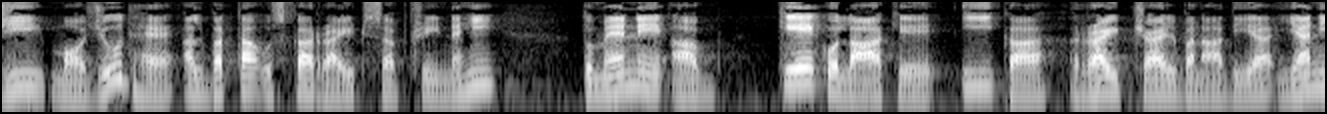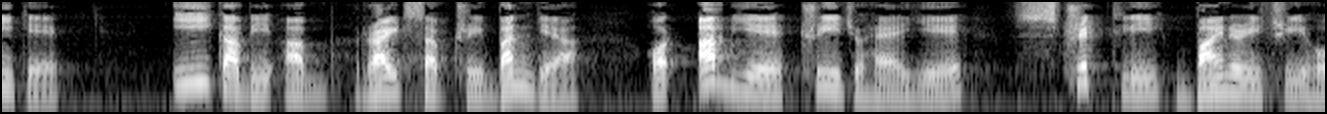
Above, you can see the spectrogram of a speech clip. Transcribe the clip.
جی موجود ہے البتہ اس کا رائٹ سب ٹری نہیں تو میں نے اب کے کو لا کے ای e کا رائٹ right چائلڈ بنا دیا یعنی کہ ای کا بھی اب رائٹ سب ٹری بن گیا اور اب یہ ٹری جو ہے یہ اسٹرکٹلی بائنری ٹری ہو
